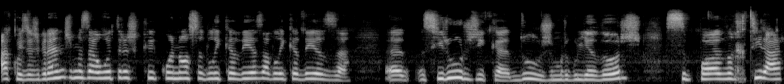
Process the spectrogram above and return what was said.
há coisas grandes, mas há outras que, com a nossa delicadeza, a delicadeza uh, cirúrgica dos mergulhadores, se pode retirar.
